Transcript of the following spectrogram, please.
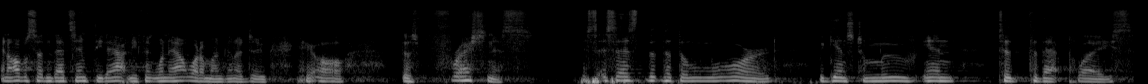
And all of a sudden that's emptied out, and you think, well, now what am I going to do? Here, oh, this freshness it says that, that the Lord begins to move into to that place.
